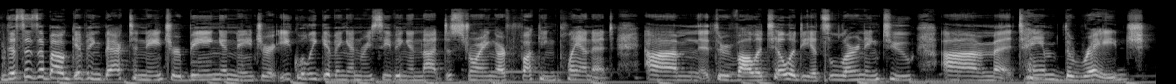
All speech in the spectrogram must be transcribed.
This is about giving back to nature, being in nature, equally giving and receiving, and not destroying our fucking planet um, through volatility. It's learning to um, tame the rage,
